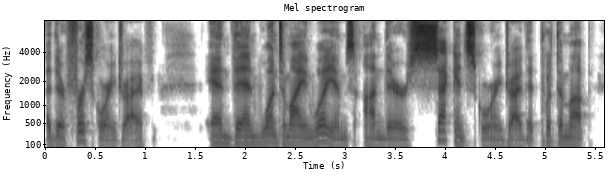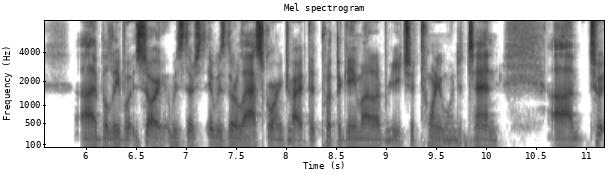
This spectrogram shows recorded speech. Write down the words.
their first scoring drive, and then one to Miyan Williams on their second scoring drive that put them up I believe. Sorry, it was their it was their last scoring drive that put the game out of reach at twenty one to ten. Um, to,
